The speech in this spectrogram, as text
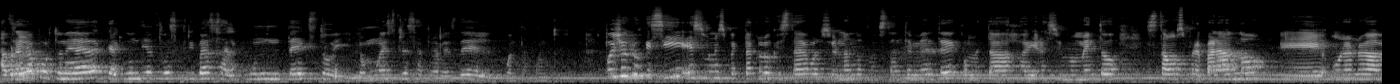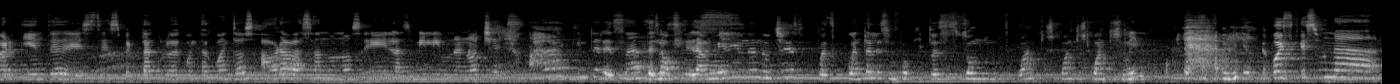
¿Habrá Sí. la oportunidad de que algún día tú escribas algún texto y lo muestres a través del cuentacuentos? Pues yo creo que sí, es un espectáculo que está evolucionando constantemente. Comentaba Javier hace un momento, estamos preparando eh, una nueva vertiente de este espectáculo de cuentacuentos, ahora basándonos en las mil y una noches. ¡Ay, qué interesante! Entonces- no, las mil y una noches, pues cuéntales un poquito, ¿son cuántos, cuántos, cuántos mil? Pues es una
